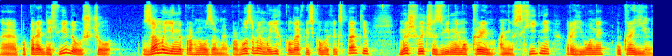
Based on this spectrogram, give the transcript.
е, попередніх відео, що за моїми прогнозами, прогнозами моїх колег-військових експертів, ми швидше звільнимо Крим, аніж східні регіони України.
